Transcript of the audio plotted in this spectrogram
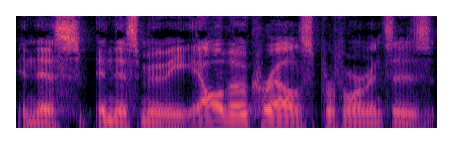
in this in this movie. Although Carell's performance is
